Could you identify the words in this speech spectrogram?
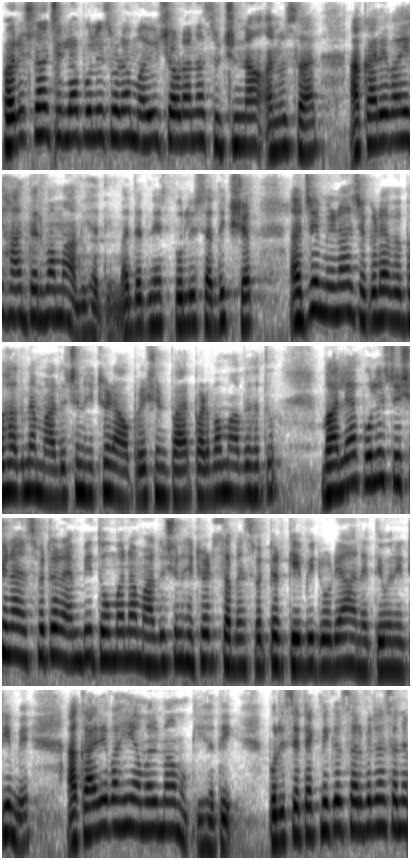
ભરૂચના જિલ્લા પોલીસ વડા મયુર ચાવડાના સૂચના અનુસાર આ કાર્યવાહી હાથ ધરવામાં આવી હતી. મદદનીશ પોલીસ અધિક્ષક અજય મીણા ઝઘડા વિભાગના માર્ગદર્શન હેઠળ આ ઓપરેશન પાર પાડવામાં આવ્યું હતું. વાલિયા પોલીસ સ્ટેશનના ઇન્સ્પેક્ટર એમ બી તોમરના માર્ગદર્શન હેઠળ સબ ઇન્સ્પેક્ટર કે બી ડોડિયા અને તેઓની ટીમે આ કાર્યવાહી અમલમાં મૂકી હતી. પોલીસે ટેકનિકલ સર્વેલન્સ અને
